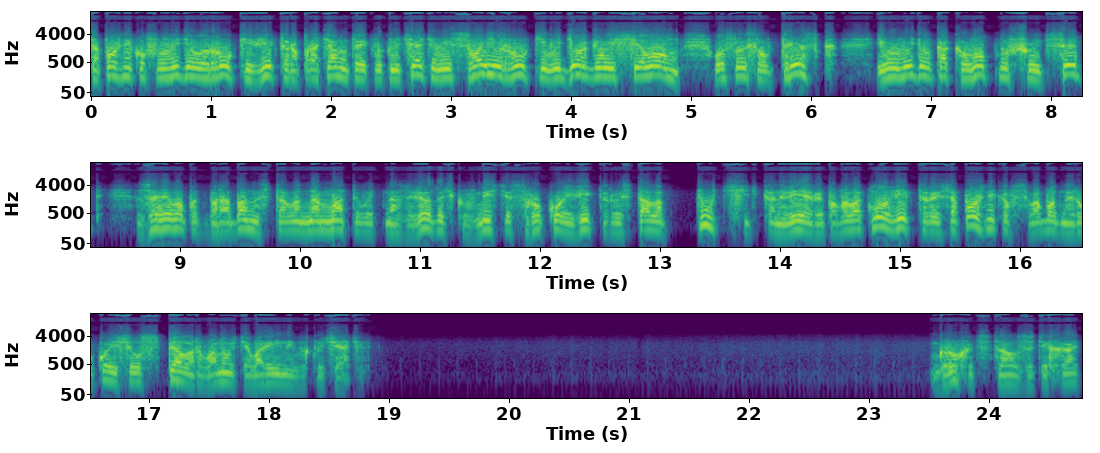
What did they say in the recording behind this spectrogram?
Сапожников увидел руки Виктора, протянутые к выключателю, и свои руки, выдергивающие лом, услышал треск и увидел, как лопнувшую цепь завела под барабан и стала наматывать на звездочку вместе с рукой Виктора и стала пучить конвейер, и поволокло Виктора и Сапожников свободной рукой еще успел рвануть аварийный выключатель. Грохот стал затихать,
